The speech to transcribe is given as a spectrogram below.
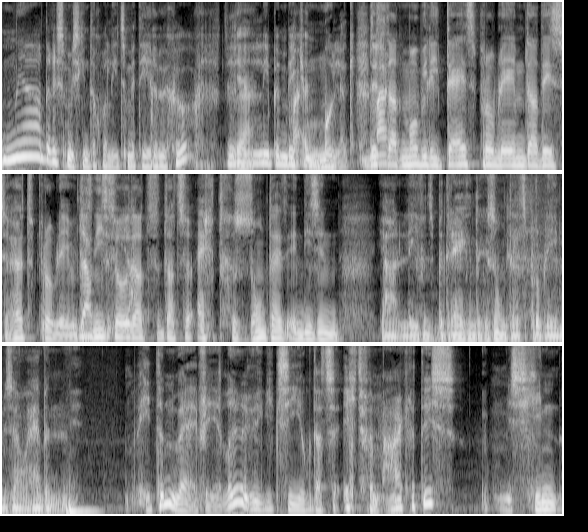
Ja, er is misschien toch wel iets met die rug hoor. Het Ja, liep een beetje maar- moeilijk. Dus Maar- dat mobiliteitsprobleem, dat is het probleem. Het Dat- is niet zo ja. dat, dat ze echt gezondheid, in die zin ja, levensbedreigende gezondheidsproblemen zou hebben. weten wij veel. Hè. Ik zie ook dat ze echt vermagerd is. Misschien,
